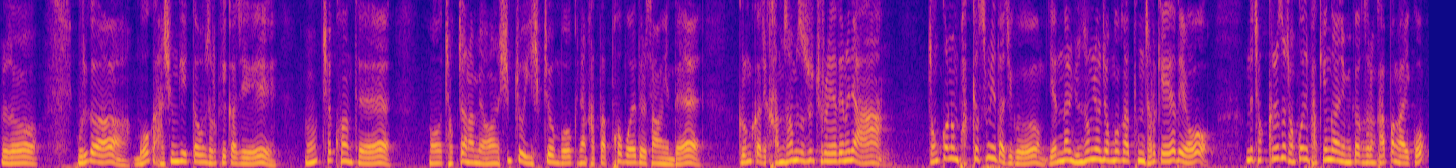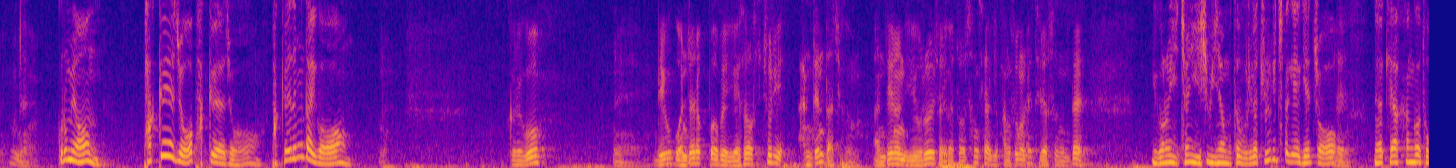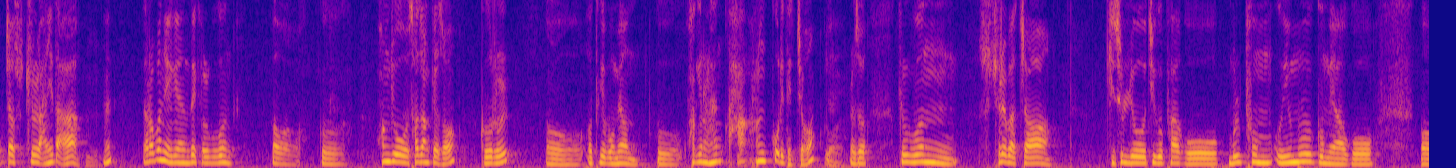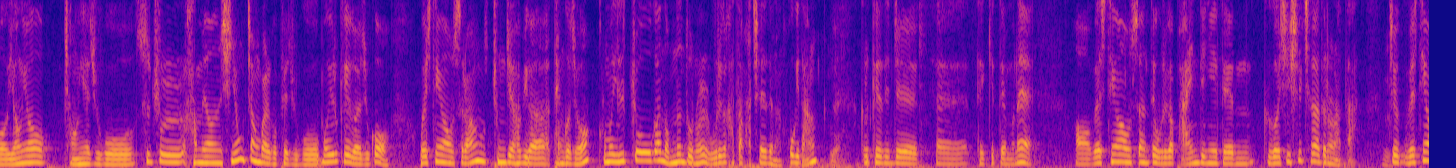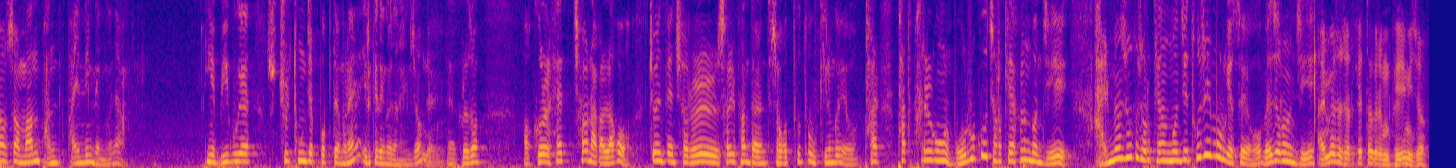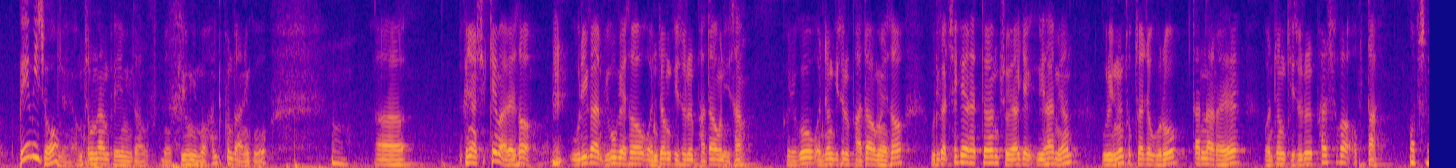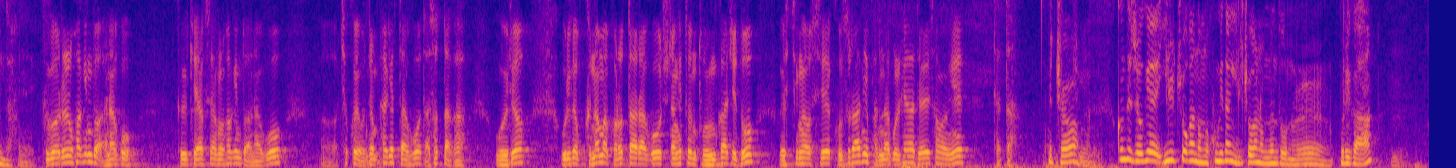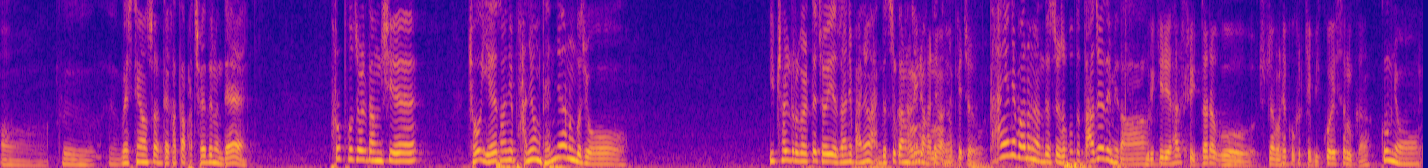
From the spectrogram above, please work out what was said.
그래서 우리가 뭐가 아쉬운 게 있다고 저렇게까지 어? 체코한테 어, 적자나면 10조, 20조 뭐 그냥 갖다 퍼부어야 될 상황인데 그런 것까지 감수하면서 수출을 해야 되느냐? 정권은 바뀌었습니다 지금. 옛날 윤석열 정권 같으면 저렇게 해야 돼요. 근데 저 그래서 정권이 바뀐 거 아닙니까? 그 사람 갑방 가 있고. 네. 그러면 바뀌어야죠, 바뀌어야죠. 바뀌어야 됩니다 이거. 그리고 예, 미국 원자력법에 의해서 수출이 안 된다 지금 안 되는 이유를 저희가 또 상세하게 방송을 해드렸었는데 이거는 2022년부터 우리가 줄기차게 얘기했죠. 네. 내가 계약한 거 독자 수출 아니다. 예? 여러 번 얘기했는데 결국은 어 그 황조 사장께서 그거를 어 어떻게 보면 그 확인을 한, 한, 한 꼴이 됐죠. 네. 그래서 결국은 수출해봤자 기술료 지급하고 물품 의무 구매하고 어 영역 정해주고 수출하면 신용장 발급해주고 뭐 이렇게 해가지고 웨스팅하우스랑 중재 합의가 된 거죠. 그러면 1조가 넘는 돈을 우리가 갖다 바쳐야 되는 호기당 네. 그렇게 이제 에, 됐기 때문에 어, 웨스팅하우스한테 우리가 바인딩이 된 그것이 실체가 드러났다. 즉 웨스팅하우스만 반- 바인딩 된 거냐? 이게 미국의 수출 통제법 때문에 이렇게 된 거잖아요, 그죠? 네. 예, 그래서 어, 그걸 헤쳐 나가려고 조인트 벤처를 설립한다는데 저것도 또 웃기는 거예요. 팔, 파트 810을 모르고 저렇게 하는 건지 알면서도 저렇게 하는 건지 도저히 모르겠어요. 왜 저러는지 알면서 저렇게 했다 그러면 배임이죠. 배임이죠. 네, 엄청난 배임이다. 뭐 비용이 뭐 한두 푼도 아니고. 음. 어, 그냥 쉽게 말해서 우리가 미국에서 원전 기술을 받아온 이상 그리고 원전 기술을 받아오면서 우리가 체결했던 조약에 의하면 우리는 독자적으로 딴 나라에 원전 기술을 팔 수가 없다. 없습니다. 예, 그거를 확인도 안 하고 그 계약상을 확인도 안 하고 어, 체코에 원전 팔겠다고 나섰다가 오히려 우리가 그나마 벌었다라고 주장했던 돈까지도 웨스팅하우스에 고스란히 반납을 해야 될 상황에 됐다. 그렇죠. 근데 저게 1조가 넘는 호기당 1조가 넘는 돈을 우리가 어그 웨스팅하우스한테 갖다 바쳐야 되는데 프로포절 당시에 저 예산이 반영됐냐는 거죠. 입찰 들어갈 때저 예산이 반영 안 됐을 가능성이 당연히 반영 안 많거든요. 됐겠죠. 당연히 반영 안 됐어요. 저것도 따져야 됩니다. 우리끼리 할 수 있다라고 주장을 했고 그렇게 믿고 했으니까. 그럼요.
